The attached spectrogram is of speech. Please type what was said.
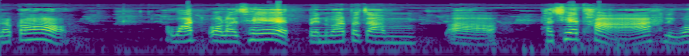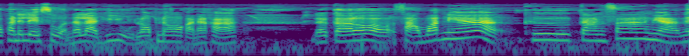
แล้วก็วัดอรเชษเป็นวัดประจำอ พระเชษฐา หรือว่าพระนเรศวรนั่นแหละที่อยู่รอบนอกนะคะ แล้วก็สามวัดเนี้ยคือการสร้างเนี่ยใน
